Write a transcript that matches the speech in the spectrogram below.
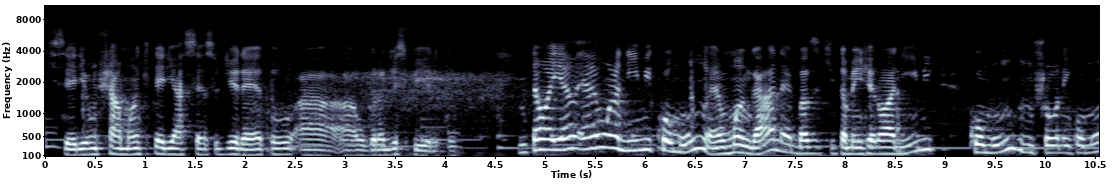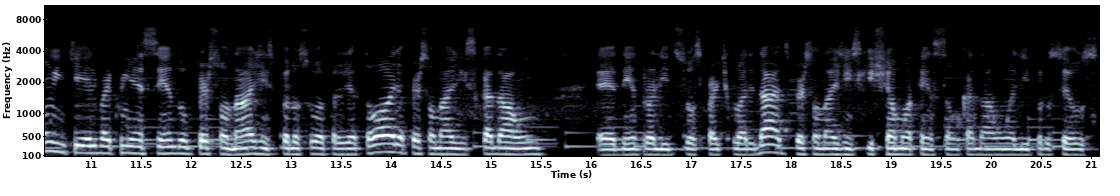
Que seria um xamã que teria acesso direto a, ao grande espírito. Então aí é, é, um anime comum, é um mangá, né, que também gerou anime comum, um shonen comum em que ele vai conhecendo personagens pela sua trajetória, personagens cada um é, dentro ali de suas particularidades, personagens que chamam atenção cada um ali pelos seus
